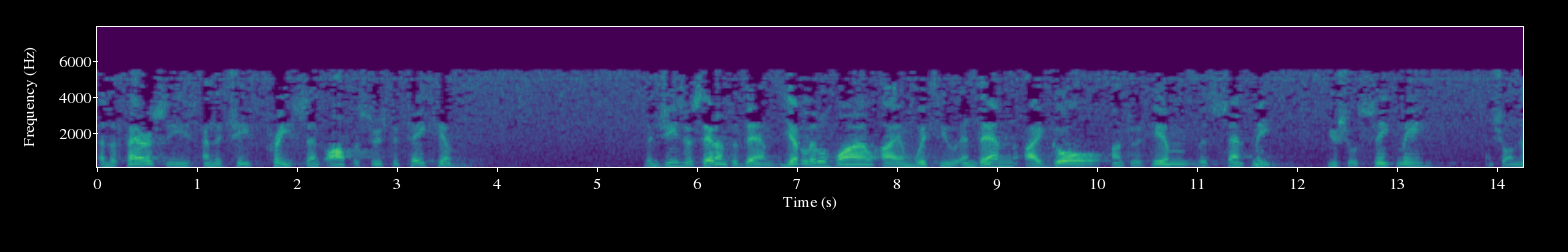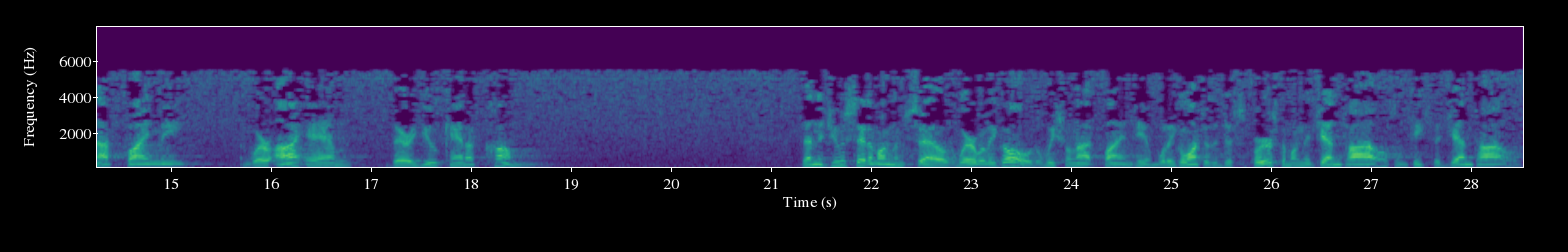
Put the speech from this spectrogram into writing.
and the Pharisees and the chief priests sent officers to take him. Then Jesus said unto them, Yet a little while I am with you, and then I go unto him that sent me. You shall seek me and shall not find me, and where I am, there you cannot come. Then the Jews said among themselves, Where will he go that we shall not find him? Will he go unto the dispersed among the Gentiles and teach the Gentiles?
